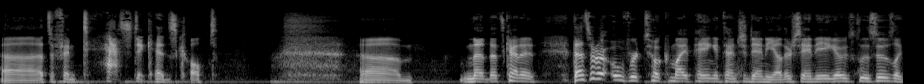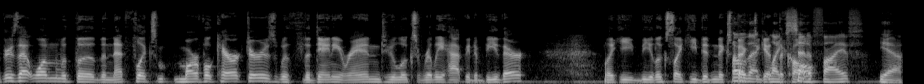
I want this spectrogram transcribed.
Uh, that's a fantastic head sculpt. Um, no, that's kind of that sort of overtook my paying attention to any other San Diego exclusives. Like there's that one with the the Netflix Marvel characters with the Danny Rand who looks really happy to be there. Like he he looks like he didn't expect Oh, to get like the call. set of five. Yeah,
